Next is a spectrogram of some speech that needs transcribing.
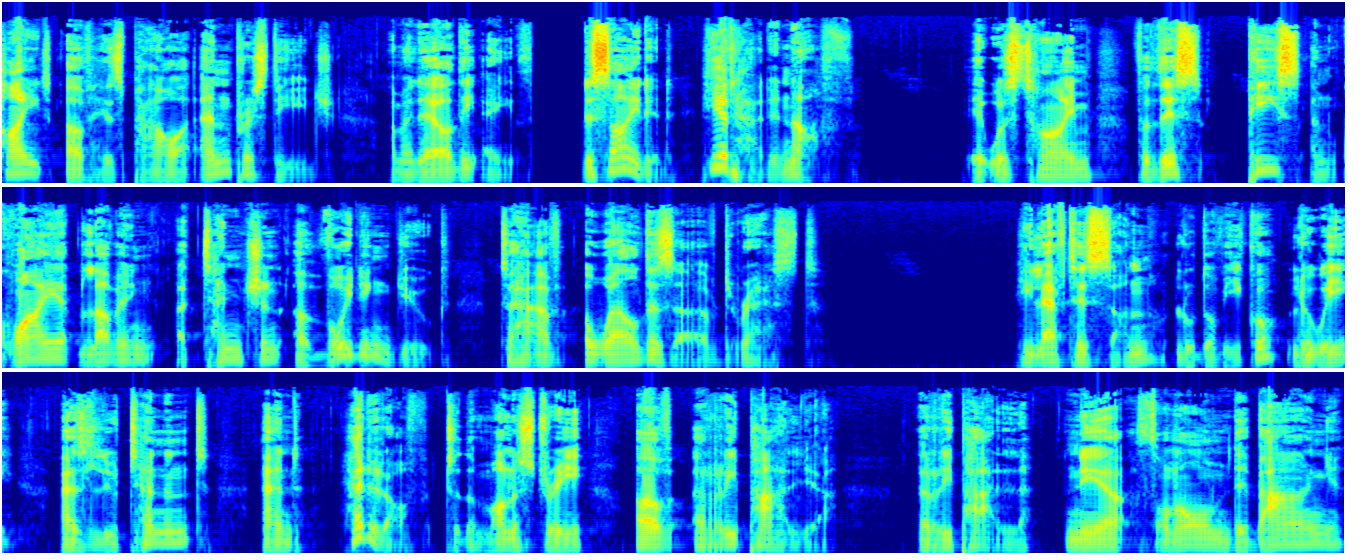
height of his power and prestige, Amedeo VIII decided he had had enough. It was time for this peace and quiet loving, attention avoiding Duke to have a well deserved rest. He left his son, Ludovico, Louis, as lieutenant and headed off to the monastery of Ripaglia, Ripaille, near Thonon-les-Bains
